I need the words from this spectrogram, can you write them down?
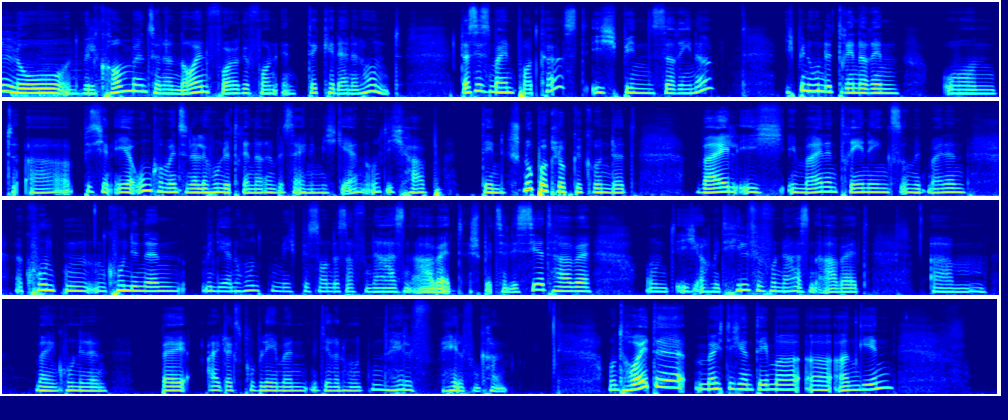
Hallo und willkommen zu einer neuen Folge von Entdecke deinen Hund. Das ist mein Podcast. Ich bin Sarina. Ich bin Hundetrainerin und ein äh, bisschen eher unkonventionelle Hundetrainerin bezeichne mich gern. Und ich habe den Schnupperclub gegründet, weil ich in meinen Trainings und mit meinen äh, Kunden und Kundinnen mit ihren Hunden mich besonders auf Nasenarbeit spezialisiert habe und ich auch mit Hilfe von Nasenarbeit ähm, meinen Kundinnen bei Alltagsproblemen mit ihren Hunden helf helfen kann. Und heute möchte ich ein Thema äh, angehen,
